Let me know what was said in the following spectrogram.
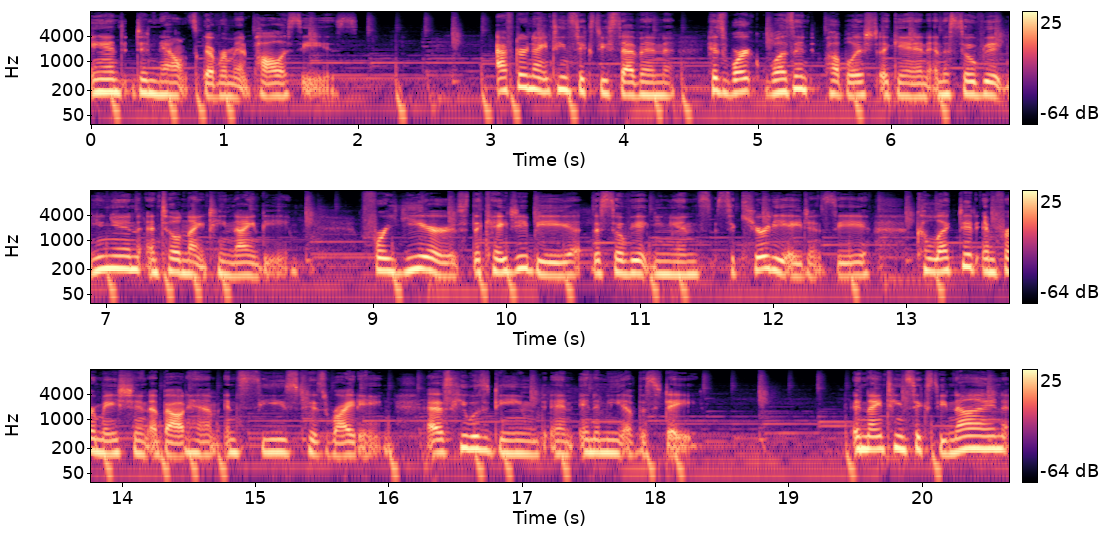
and denounce government policies. After 1967, his work wasn't published again in the Soviet Union until 1990. For years, the KGB, the Soviet Union's security agency, collected information about him and seized his writing, as he was deemed an enemy of the state. In 1969,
